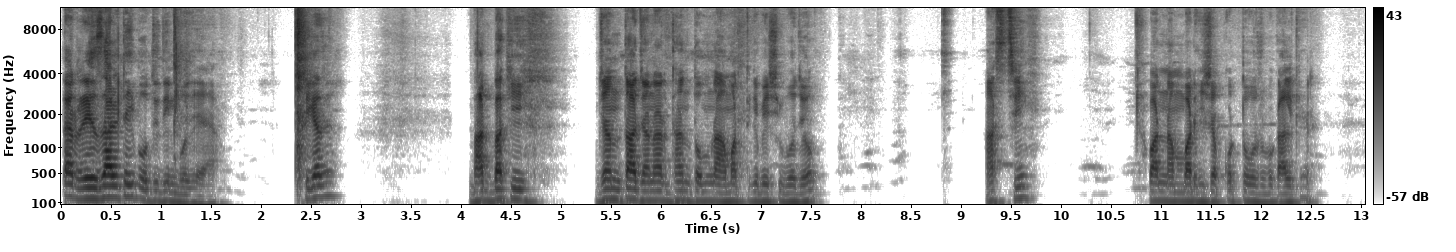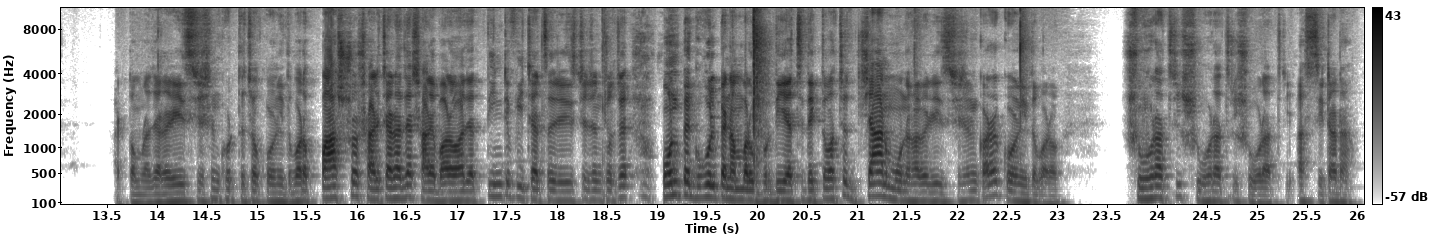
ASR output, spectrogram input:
তার রেজাল্টেই প্রতিদিন বোঝা। যায় ঠিক আছে? বাদ বাকি জনতা জনার্দন তোমরা আমার থেকে বেশি বোঝো। আসছি। আবার নাম্বার হিসাব করতে বসবো কালকের। আর তোমরা যারা রেজিস্ট্রেশন করতে চাও, করে নিতে পারো। পাঁচশো সাড়ে চার হাজার, সাড়ে বারো হাজার তিনটে ফিচার্সের রেজিস্ট্রেশন চলছে। ফোনপে গুগল পে নাম্বার উপর দিয়ে যাচ্ছে। দেখতে পাচ্ছ, যার মনে হবে রেজিস্ট্রেশন করার, করে নিতে পারো। শুভরাত্রি শুভরাত্রি শুভরাত্রি। আসছি টাটা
